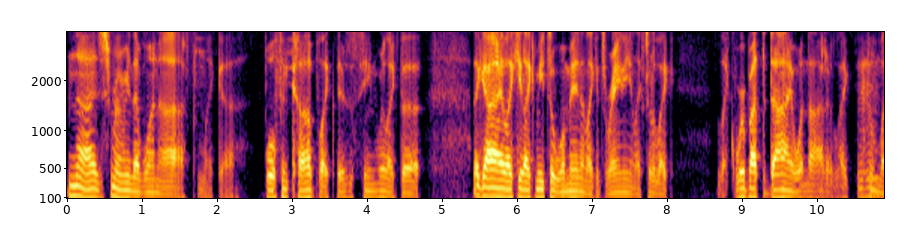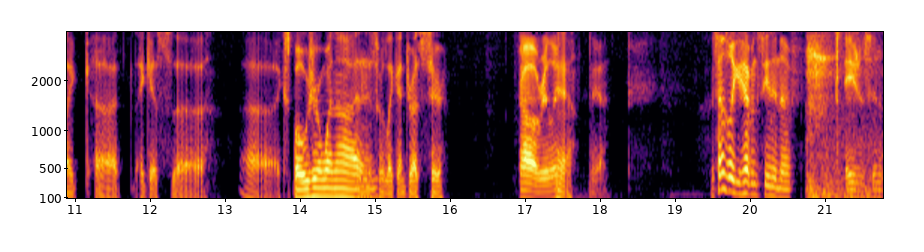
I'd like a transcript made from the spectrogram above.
No, I just remember that one uh from like uh Wolf and Cub. Like there's a scene where like the the guy like he like meets a woman and like it's raining and like sort of like like we're about to die and whatnot or like from Mhm. like uh I guess uh uh exposure and whatnot and it Mhm. sort of like undresses her. Oh, really? Yeah. Yeah. It sounds like you haven't seen enough Asian cinema.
